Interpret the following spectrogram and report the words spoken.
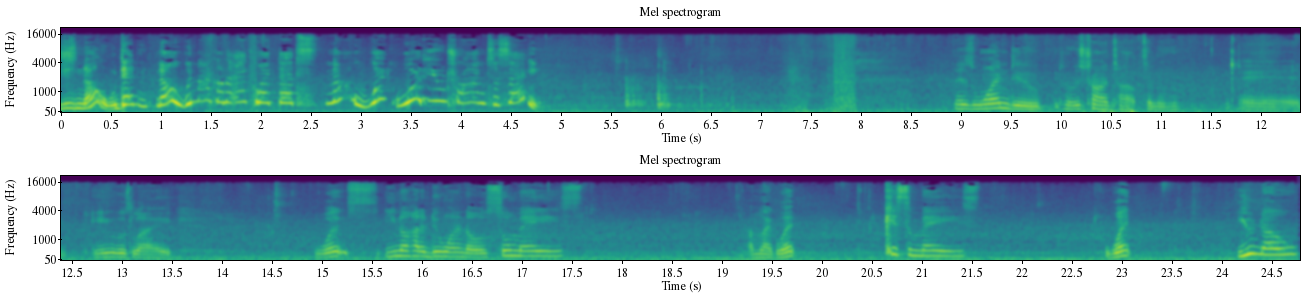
Just no. That no we're not gonna act like that's no. What what are you trying to say There's one dude who was trying to talk to me, and he was like, "What's you know how to do one of those sumes?" I'm like, "What? Kiss a maze? What? You know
